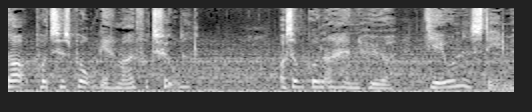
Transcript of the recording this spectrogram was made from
Så på et tidspunkt bliver han meget fortvivlet, og så begynder han at høre djævelens stemme.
